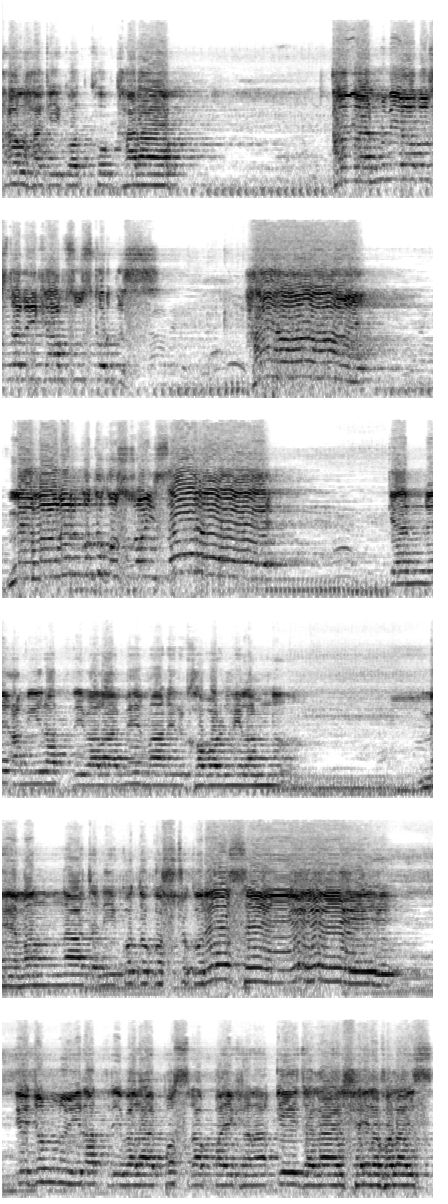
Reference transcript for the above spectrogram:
হাল হাকিকত খুব খারাপ। আল্লাহ অবস্থা দেখে আফসোস করতেছে। হায় হায়, মেহমানের কত কষ্ট হইছে। কেন আমি রাত্রিবেলায় মেহমানের খবর নিলাম না? মেহমান না জানি কত কষ্ট করেছে। এজন্যই রাত্রিবেলায় প্রস্রাব পায়খানা এই জায়গায় সাইরা ফেলাইস।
